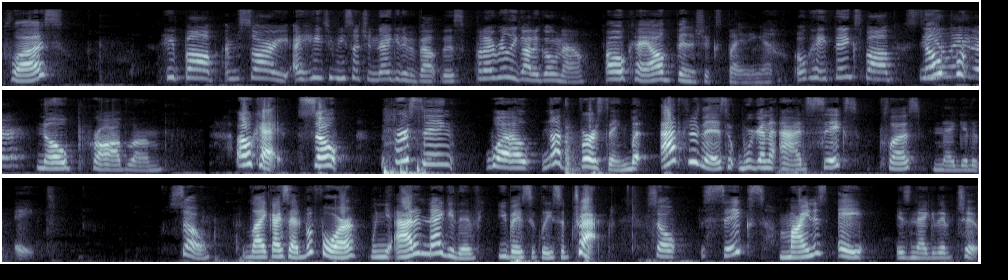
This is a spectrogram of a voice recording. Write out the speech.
plus, Hey, Bob, I'm sorry. I hate to be such a negative about this, but I really gotta go now. okay, I'll finish explaining it. Okay, thanks, Bob. See No you later. No problem. Okay, so the first thing, well, not the first thing, but this, we're going to add 6 plus negative 8. So, like I said before, when you add a negative, you basically subtract. So, 6 minus 8 is negative 2.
